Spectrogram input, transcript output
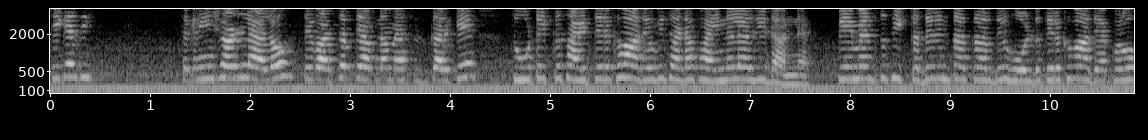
ਠੀਕ ਹੈ ਜੀ? ਸਕਰੀਨਸ਼ਾਟ ਲੈ ਲਓ ਤੇ WhatsApp ਤੇ ਆਪਣਾ ਮੈਸੇਜ ਕਰਕੇ ਸੂਟ ਇੱਕ ਸਾਈਡ ਤੇ ਰਖਵਾ ਦਿਓ ਵੀ ਸਾਡਾ ਫਾਈਨਲ ਹੈ ਜੀ ਡਨ ਹੈ। ਪੇਮੈਂਟ ਤੁਸੀਂ ਇੱਕ ਅੱਧੇ ਦਿਨ ਤੱਕ ਕਰਦੇ ਦਿਓ ਹੋਲਡ ਤੇ ਰਖਵਾ ਦਿਆ ਕਰੋ।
